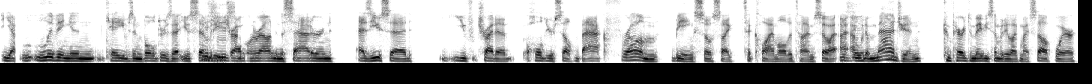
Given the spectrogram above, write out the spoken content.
Yeah, living in caves and boulders at Yosemite, mm-hmm. traveling around in the Saturn, as you said, you try to hold yourself back from being so psyched to climb all the time. So I, mm-hmm. I would imagine, compared to maybe somebody like myself, where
